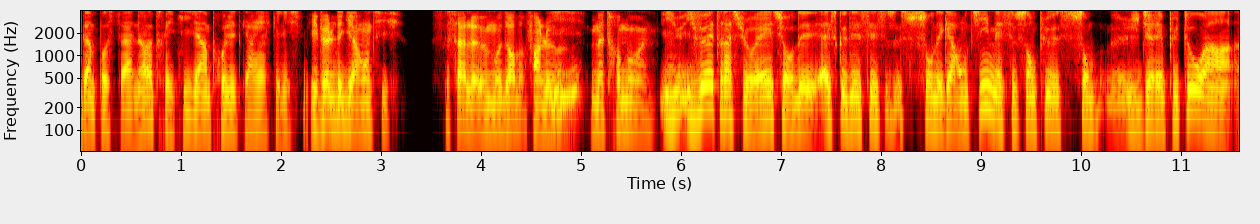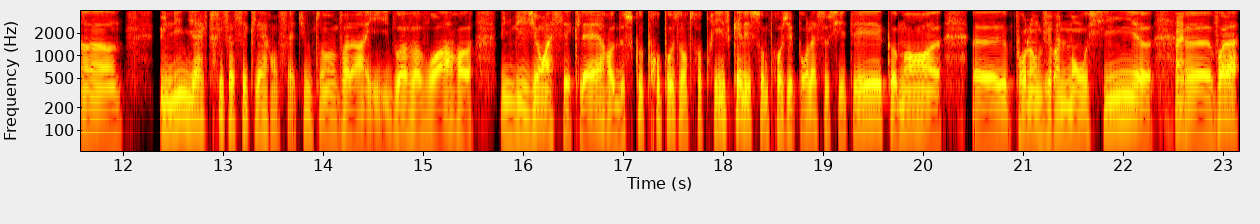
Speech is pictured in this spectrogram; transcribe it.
d'un poste à un autre et qu'il y a un projet de carrière qui les suit. Ils veulent des garanties. C'est ça le mot d'ordre, enfin le maître mot. Il, il, veut être rassuré sur des. Est-ce que des, ce sont des garanties, mais ce sont plus, ce sont, je dirais plutôt un, un, une ligne directrice assez claire en fait. Une, voilà, ils doivent avoir euh, une vision assez claire de ce que propose l'entreprise, quel est son projet pour la société, comment euh, euh pour l'environnement aussi. Euh, euh voilà,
